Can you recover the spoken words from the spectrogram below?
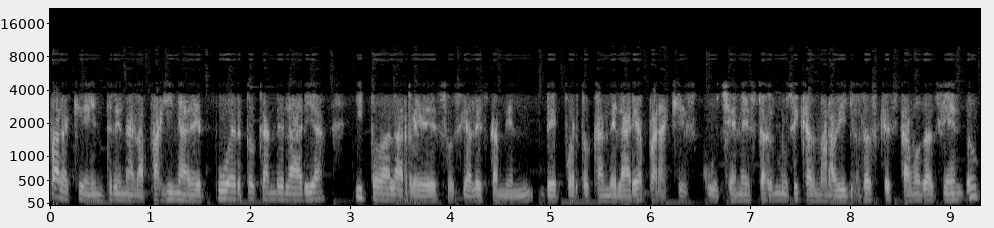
para que entren a la página de Puerto Candelaria y todas las redes sociales también de Puerto Candelaria para que escuchen estas músicas maravillosas que estamos haciendo,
